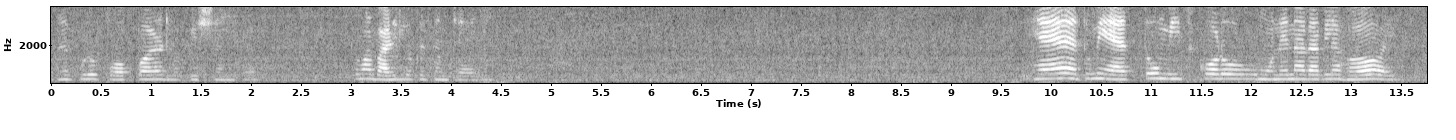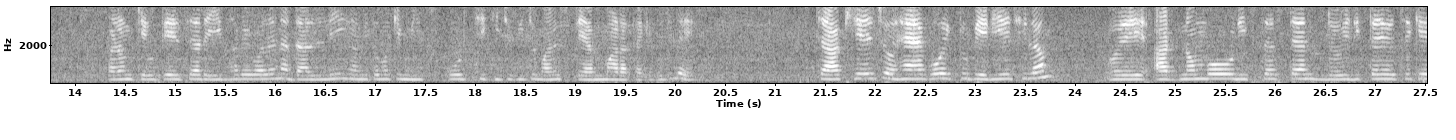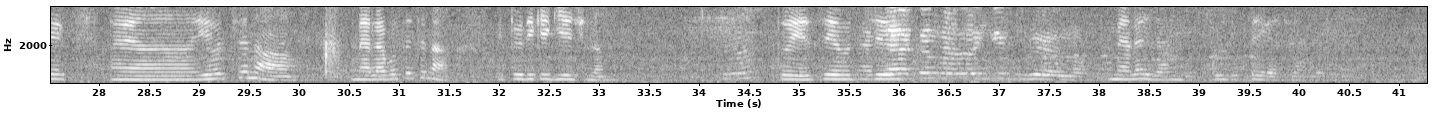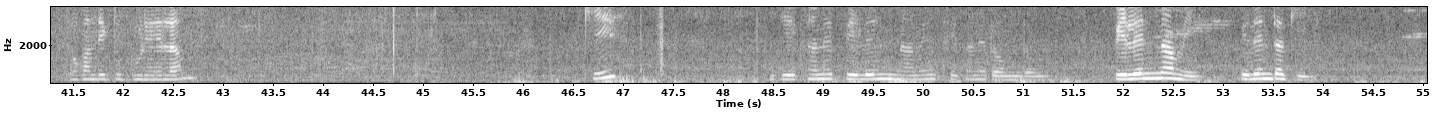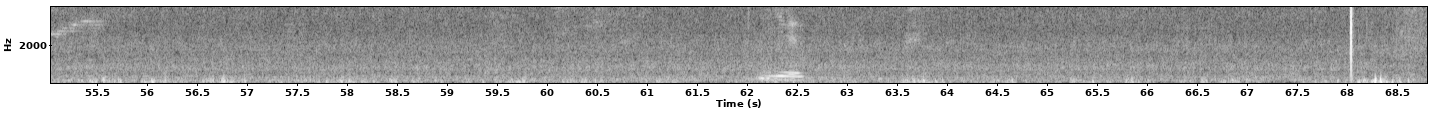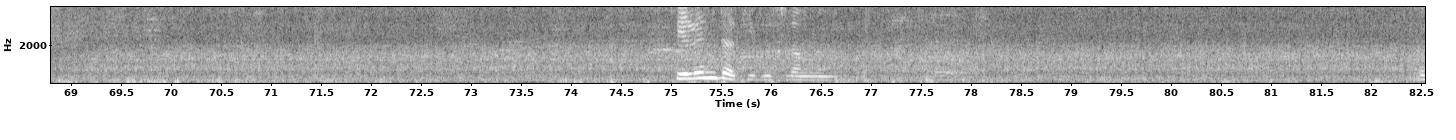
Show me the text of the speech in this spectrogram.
মানে পুরো প্রপার লোকেশনটা তোমার বাড়ির লোকেশন চাই। না হ্যাঁ তুমি এত মিস করো, মনে না রাখলে হয়। কারণ কেউ তো এসে আর এইভাবে বলে না ডার্লিং আমি তোমাকে মিস করছি। কিছু কিছু মানুষ স্ট্যাম্প মারা থাকে বুঝলে? চা খেয়েছো? হ্যাঁ গো একটু বেরিয়েছিলাম। ওই আট নম্বর রিক্সা স্ট্যান্ড ওই দিকটায় হচ্ছে কি এ হচ্ছে না মেলা বসেছে না একটু ওইদিকে গিয়েছিলাম। তো এসে হচ্ছে মেলায় যাইনি ওই দিকটাই গেছিলাম। তো ওখান থেকে একটু ঘুরে এলাম। কি যেখানে পেলেন নামে সেখানে দমদম। পেলেন নামে? পেলেনটা কি ইয়েস পেলেনটা কি বুঝলাম না।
